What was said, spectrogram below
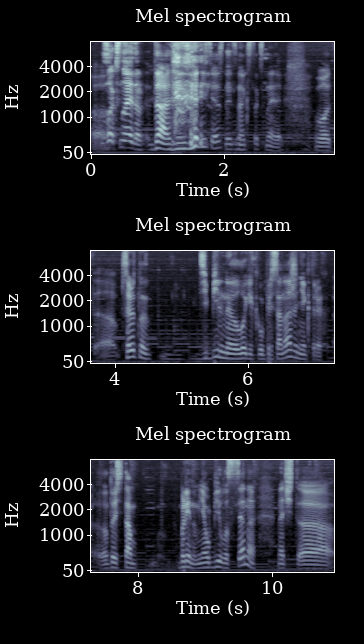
А, Зак Снайдер. да, стоит знак Зак Снайдер. Вот. а, Абсолютно дебильная логика у персонажей некоторых. Ну, то есть там, блин, у меня убила сцена, значит, а,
